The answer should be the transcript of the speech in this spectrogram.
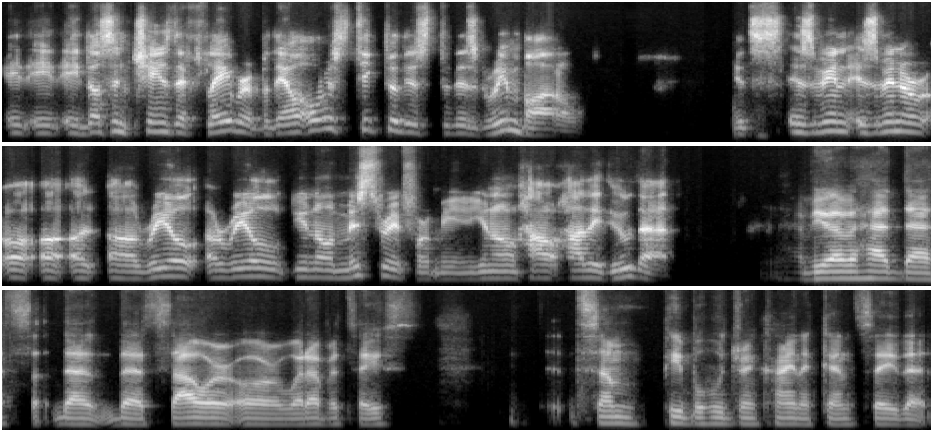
it, it, it doesn't change the flavor but they always stick to this to this green bottle. It's it's been it's been a, a, a, a real a real you know mystery for me you know how how they do that have you ever had that that that sour or whatever taste some people who drink Heineken say that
